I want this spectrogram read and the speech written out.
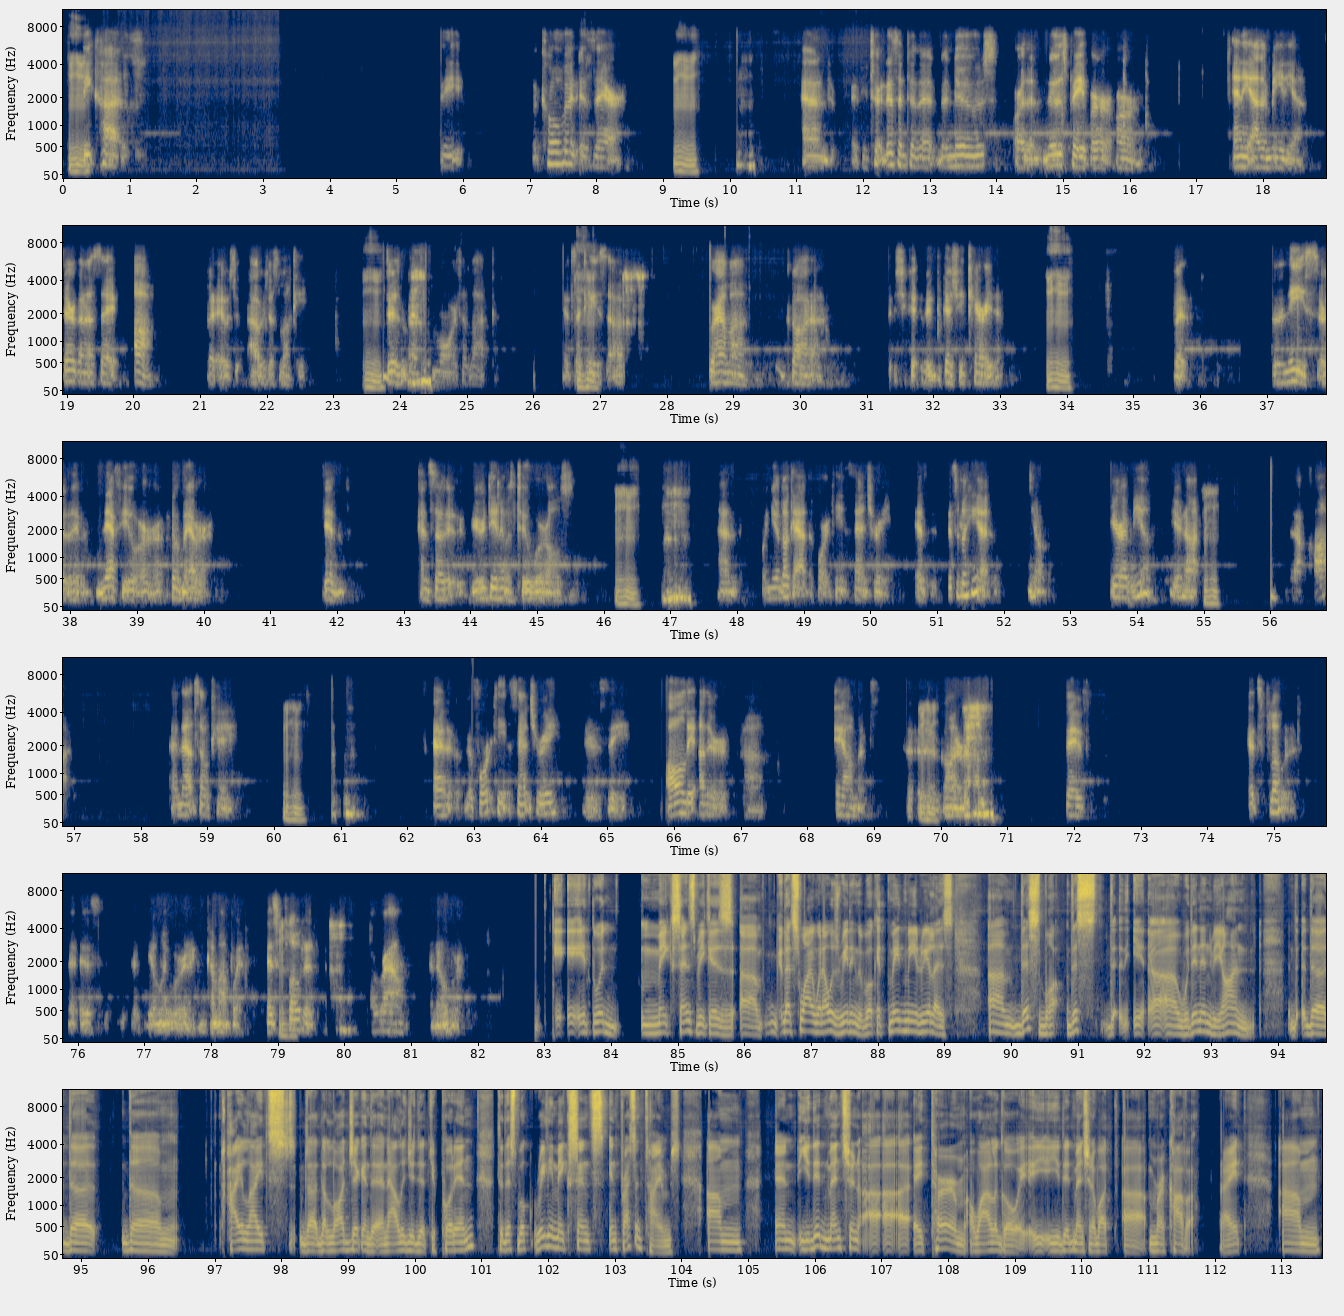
mm-hmm. because the the COVID is there. Mm-hmm. And if you t- listen to the, the news or the newspaper or any other media, they're going to say, ah, but it was I was just lucky. Mm-hmm. There's more to luck. It's a mm-hmm. case of grandma got a she, because she carried it. Mm-hmm. But the niece or the nephew or whomever didn't. And so you're dealing with two worlds. Mm-hmm. And when you look at the 14th century, it, it's looking at, you know, you're immune. You're not, mm-hmm. not caught. And that's okay. Mm-hmm. And the 14th century, there's the all the other uh, ailments that mm-hmm. have gone around they've it's floated. It is the only word I can come up with. It's mm-hmm. floated around and over. It, it would make sense because um, that's why when I was reading the book, it made me realize um, this this uh, uh, within and beyond the the the um, highlights the the logic and the analogy that you put in to this book really makes sense in present times. Um, and you did mention a, a, a, term a while ago. You did mention about uh, Merkaba, right? Um,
